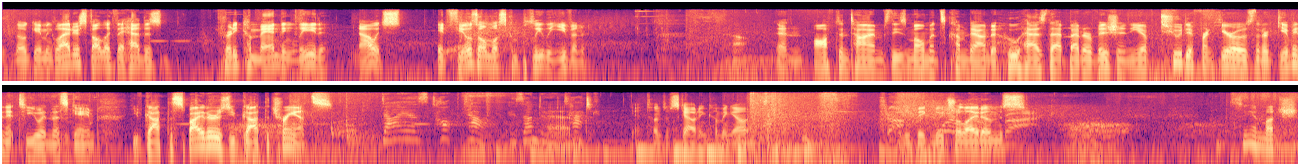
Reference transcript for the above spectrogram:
Even though Gaming Gladiators felt like they had this pretty commanding lead, now it's it feels almost completely even. Um, and oftentimes these moments come down to who has that better vision. You have two different heroes that are giving it to you in this mm-hmm. game. You've got the spiders, you've got the trance. Dire's top tower is under And attack. Yeah, tons of scouting coming out. Any big neutral items? Not seeing much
